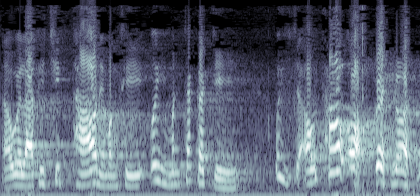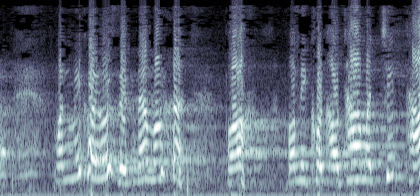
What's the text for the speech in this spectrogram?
เอาเวลาที่ชิดเท้าเนี่ยบางทีเอ้ยมันจักกะจีเอ้ยจะเอาเท้าออกไปหน่อยมันไม่ค่อยรู้สึกนะมันพอพอมีคนเอาเท้ามาชิดเท้า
